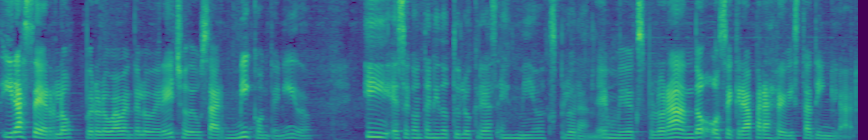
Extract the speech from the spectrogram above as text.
ir a hacerlo, pero le voy a vender los derechos de usar mi contenido. Y ese contenido tú lo creas en Mío Explorando. En Mío Explorando o se crea para revista Tinglar.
